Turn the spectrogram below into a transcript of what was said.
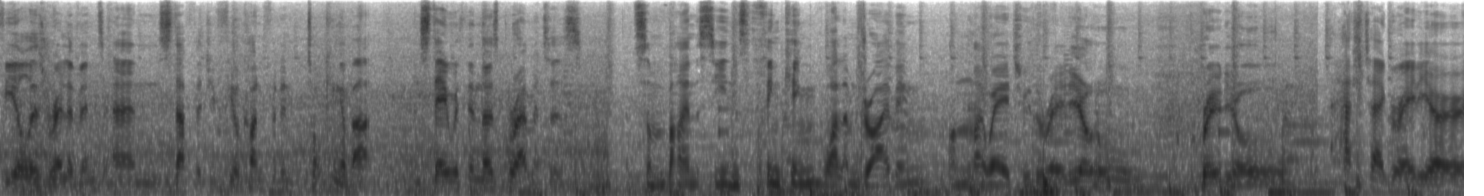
feel is relevant and stuff that you feel confident talking about and stay within those parameters. Some behind the scenes thinking while I'm driving on my way to the radio. Radio. Hashtag radio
